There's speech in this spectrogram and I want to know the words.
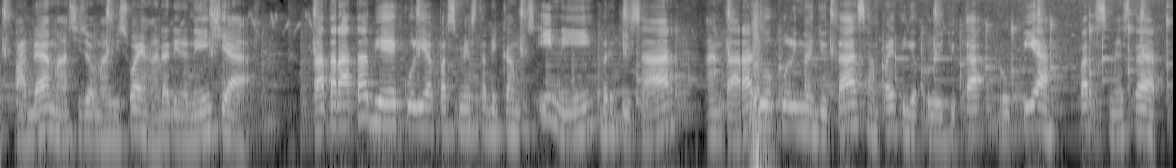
kepada mahasiswa-mahasiswa yang ada di Indonesia. Rata-rata biaya kuliah per semester di kampus ini berkisar antara 25 juta sampai 30 juta rupiah per semester.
